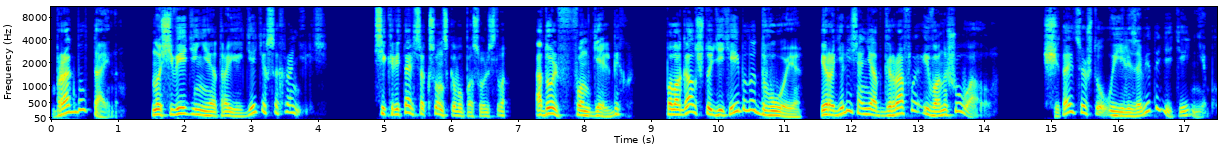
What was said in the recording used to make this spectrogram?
Брак был тайным, но сведения о троих детях сохранились. секретарь саксонского посольства Адольф фон Гельбих полагал, что детей было двое, и родились они от графа Ивана Шувалова. Считается, что у Елизаветы детей не было.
